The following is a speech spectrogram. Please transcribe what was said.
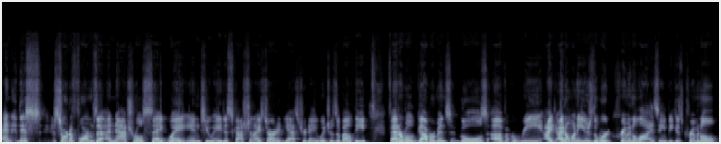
And this sort of forms a, a, natural segue into a discussion I started yesterday, which was about the federal government's goals of re, I, I don't want to use the word criminalizing because criminal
